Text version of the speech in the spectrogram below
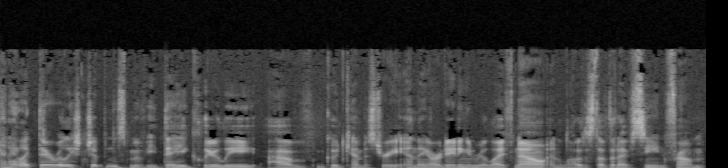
And I like their relationship in this movie. They clearly have good chemistry, and they are dating in real life now. And a lot of the stuff that I've seen from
